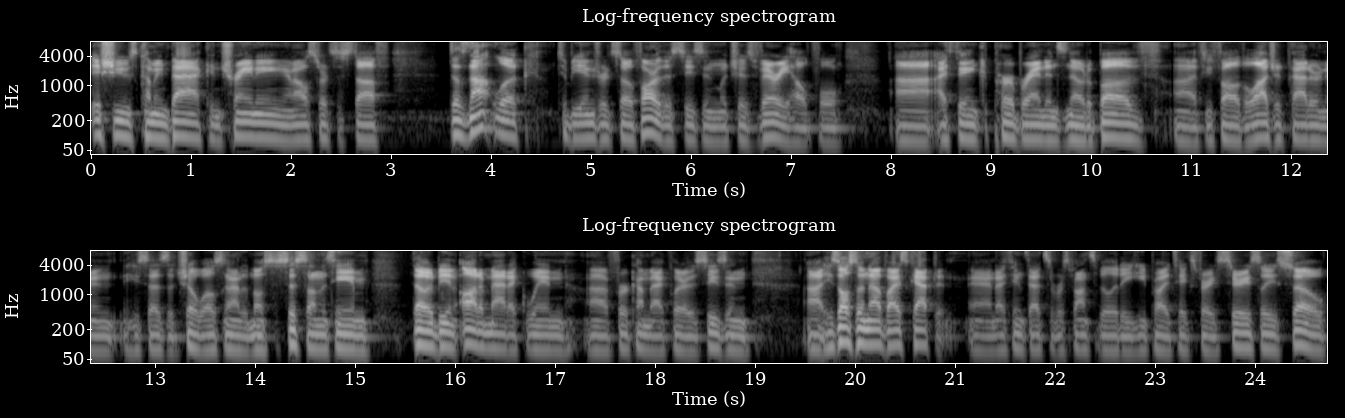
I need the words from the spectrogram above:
issues coming back and training and all sorts of stuff. Does not look to be injured so far this season, which is very helpful. Uh, I think per Brandon's note above, uh, if you follow the logic pattern, and he says that Chilwell's going to have the most assists on the team, that would be an automatic win uh, for comeback player of the season. Uh, he's also now vice captain, and I think that's a responsibility he probably takes very seriously. So,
